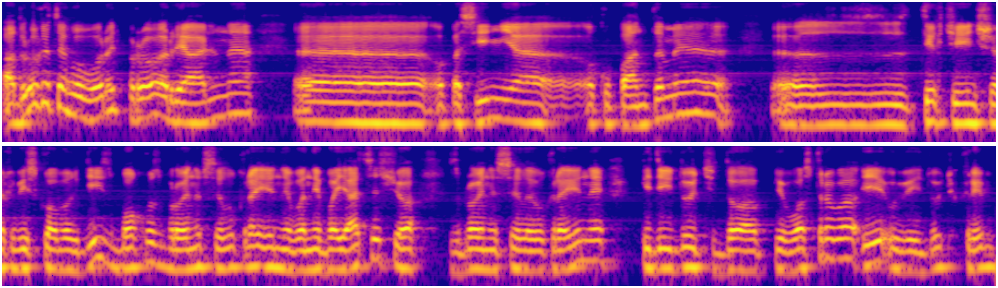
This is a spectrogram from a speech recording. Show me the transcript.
А друге, це говорить про реальне е, опасіння окупантами. е, Тих чи інших військових дій з боку Збройних сил України вони бояться, що Збройні сили України підійдуть до півострова і увійдуть в Крим.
